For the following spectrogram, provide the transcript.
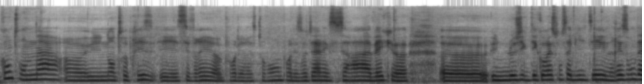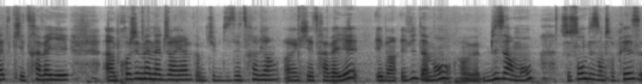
quand on a une entreprise, et c'est vrai pour les restaurants, pour les hôtels, etc., avec une logique d'éco-responsabilité, une raison d'être qui est travaillée, un projet managérial, comme tu le disais très bien, euh, qui est travaillé, et eh bien évidemment, euh, bizarrement, ce sont des entreprises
